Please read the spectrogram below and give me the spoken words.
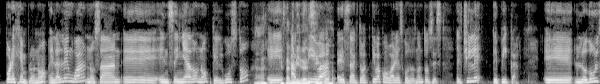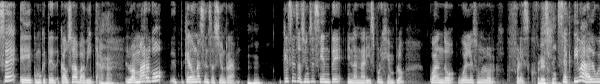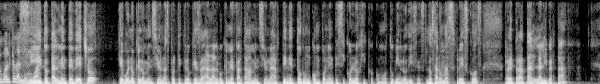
Por ejemplo, ¿no? En la lengua nos han eh, enseñado, ¿no? Que el gusto ah, eh, está activa, en cinco. exacto, activa como varias cosas, ¿no? Entonces, el chile te pica. Eh, lo dulce como que te causa babita. Lo amargo queda una sensación rara. ¿Qué sensación se siente en la nariz, por ejemplo, cuando hueles un olor fresco? Fresco. ¿Se activa algo igual que la lengua? Sí, totalmente. De hecho, qué bueno que lo mencionas porque creo que es algo que me faltaba mencionar. Tiene todo un componente psicológico, como tú bien lo dices. Los aromas frescos retratan la libertad,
